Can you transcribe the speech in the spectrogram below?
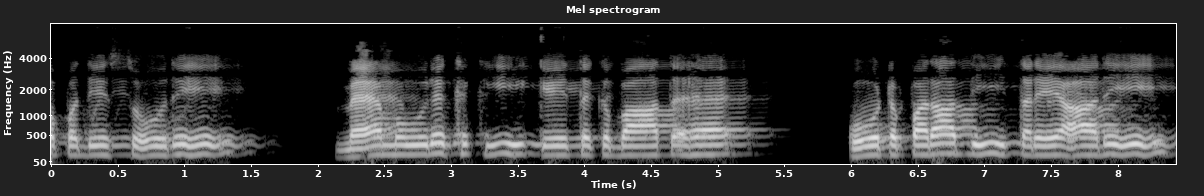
ਉਪਦੇਸੋ ਰੇ। ਮੈਂ ਮੂਰਖ ਕੀ ਕੇਤਕ ਬਾਤ ਹੈ। ਕੋਟ ਪਰਾਦੀ ਤਰਿਆਰੇ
